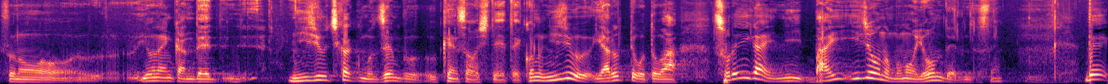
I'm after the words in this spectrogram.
その4年間で20近くも全部検査をしていてこの20やるってことはそれ以外に倍以上のものを読んでるんですね。で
